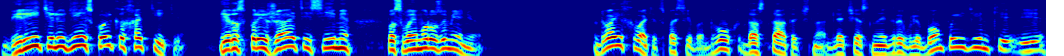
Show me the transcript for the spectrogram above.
Берите людей сколько хотите и распоряжайтесь ими по своему разумению. Двоих хватит, спасибо. Двух достаточно для честной игры в любом поединке и...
